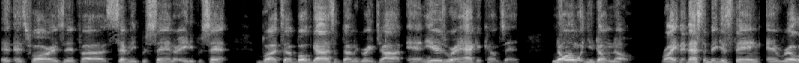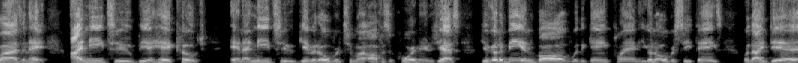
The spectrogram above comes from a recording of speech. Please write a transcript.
as far as if uh, 70% or 80%. But uh, both guys have done a great job. And here's where Hackett comes in knowing what you don't know, right? That's the biggest thing. And realizing, hey, I need to be a head coach and I need to give it over to my offensive coordinators. Yes, you're going to be involved with the game plan, you're going to oversee things but the idea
